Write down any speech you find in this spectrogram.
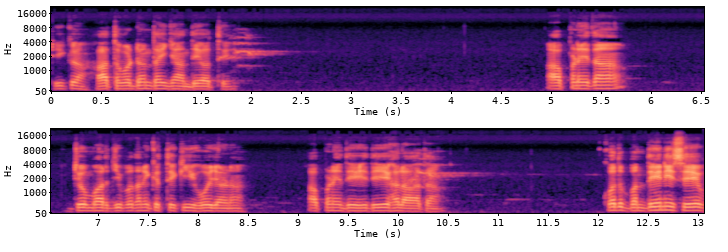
ਠੀਕ ਆ, ਹੱਥ ਵੱਢਣ ਤਾਂ ਹੀ ਜਾਂਦੇ ਆ ਉੱਥੇ। ਆਪਣੇ ਤਾਂ ਜੋ ਮਰਜ਼ੀ ਪਤਾ ਨਹੀਂ ਕਿੱਥੇ ਕੀ ਹੋ ਜਾਣਾ, ਆਪਣੇ ਦੇਸ਼ ਦੇ ਇਹ ਹਾਲਾਤ ਆ। ਖੁਦ ਬੰਦੇ ਨਹੀਂ ਸੇਫ।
